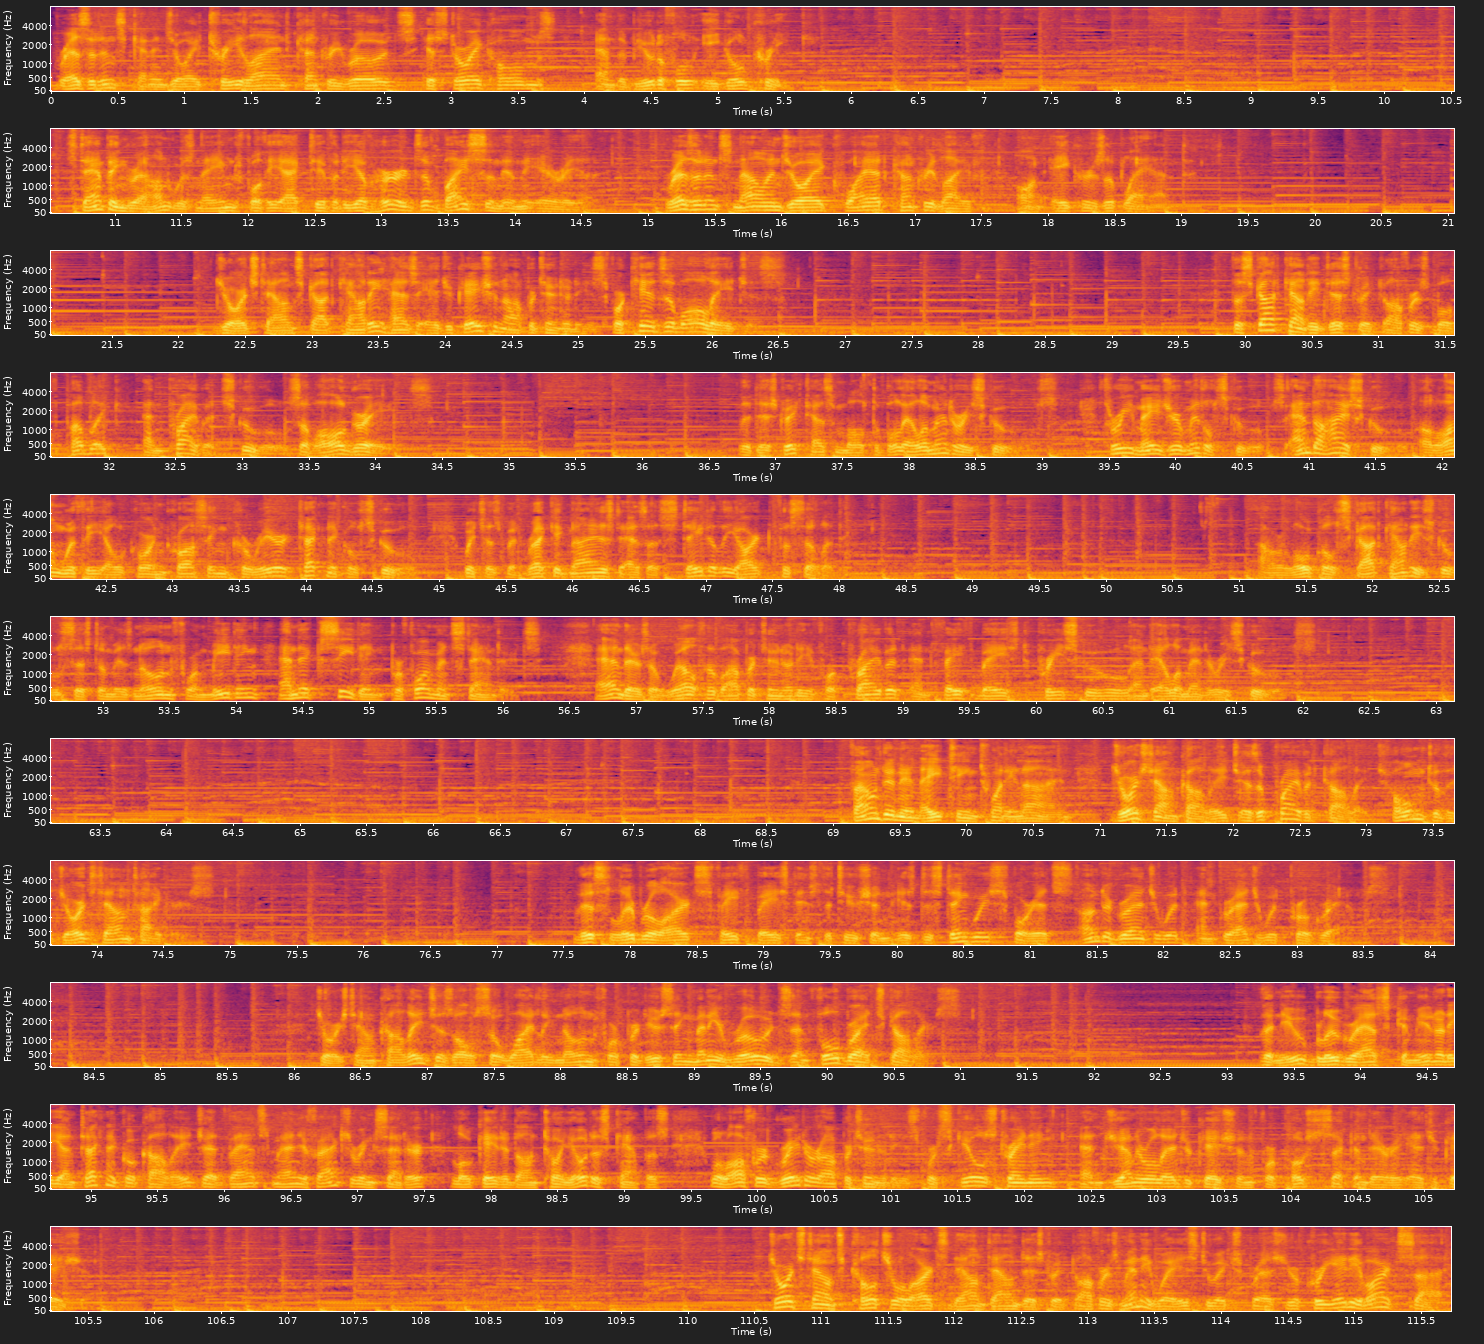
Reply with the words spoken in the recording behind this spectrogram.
Residents can enjoy tree-lined country roads, historic homes, and the beautiful Eagle Creek. Stamping Ground was named for the activity of herds of bison in the area. Residents now enjoy quiet country life on acres of land. Georgetown, Scott County has education opportunities for kids of all ages. The Scott County District offers both public and private schools of all grades. The district has multiple elementary schools, three major middle schools, and a high school, along with the Elkhorn Crossing Career Technical School, which has been recognized as a state-of-the-art facility. Our local Scott County school system is known for meeting and exceeding performance standards and there's a wealth of opportunity for private and faith based preschool and elementary schools. Founded in 1829, Georgetown College is a private college home to the Georgetown Tigers. This liberal arts faith based institution is distinguished for its undergraduate and graduate programs. Georgetown College is also widely known for producing many Rhodes and Fulbright scholars. The new Bluegrass Community and Technical College Advanced Manufacturing Center, located on Toyota's campus, will offer greater opportunities for skills training and general education for post-secondary education. Georgetown's Cultural Arts Downtown District offers many ways to express your creative arts side.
